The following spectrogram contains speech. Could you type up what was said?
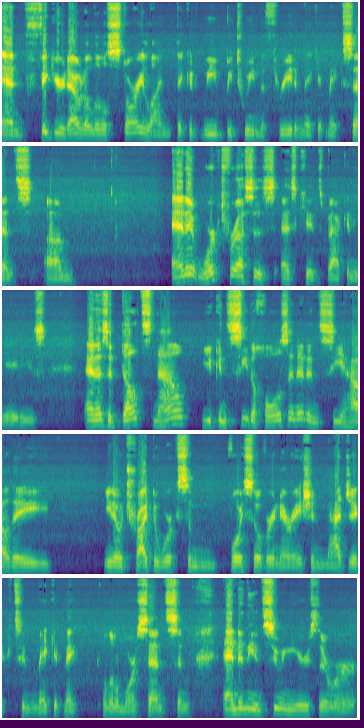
and figured out a little storyline that they could weave between the three to make it make sense. Um, and it worked for us as, as kids back in the 80s. And as adults now, you can see the holes in it and see how they, you know, tried to work some voiceover narration magic to make it make a little more sense. And and in the ensuing years, there were,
